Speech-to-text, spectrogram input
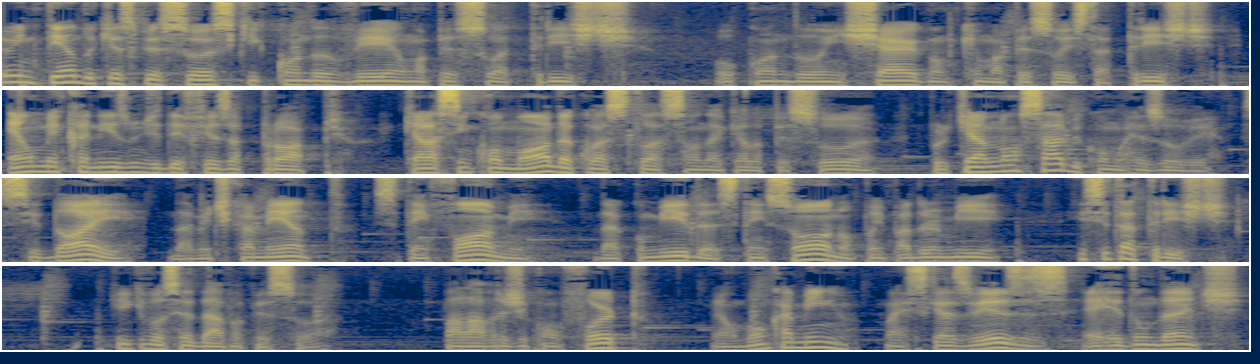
Eu entendo que as pessoas que quando veem uma pessoa triste ou quando enxergam que uma pessoa está triste, é um mecanismo de defesa próprio, que ela se incomoda com a situação daquela pessoa porque ela não sabe como resolver. Se dói, dá medicamento. Se tem fome, dá comida. Se tem sono, põe para dormir. E se tá triste, o que, que você dá para a pessoa? Palavras de conforto é um bom caminho, mas que às vezes é redundante.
